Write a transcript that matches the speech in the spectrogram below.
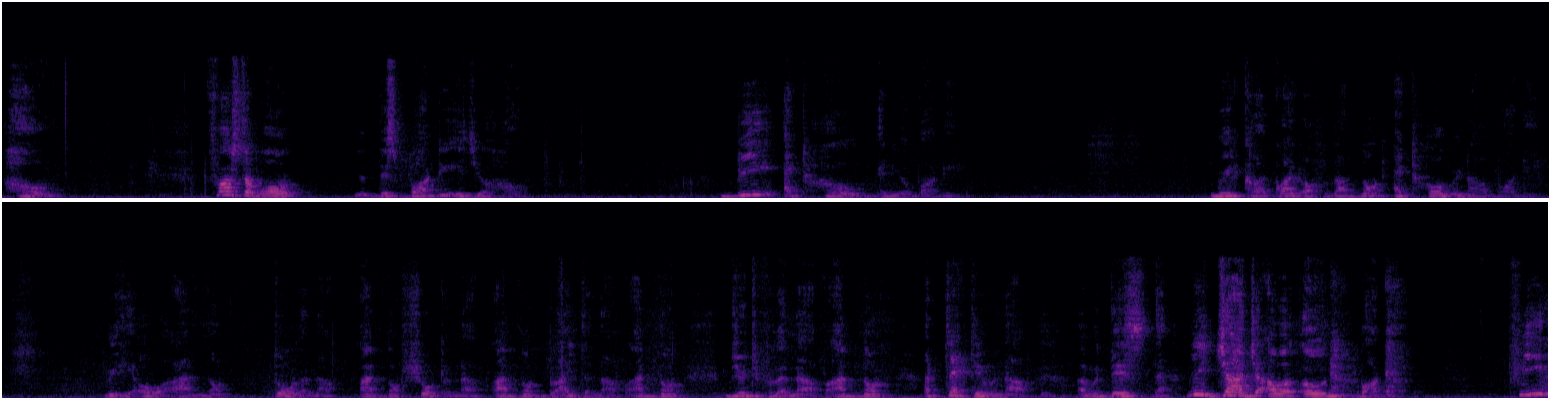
Home. First of all, this body is your home. Be at home in your body. We quite often are not at home in our body. We say, oh, I'm not tall enough, I'm not short enough, I'm not bright enough, I'm not beautiful enough, I'm not attractive enough, uh, this, that. We judge our own body. Feel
